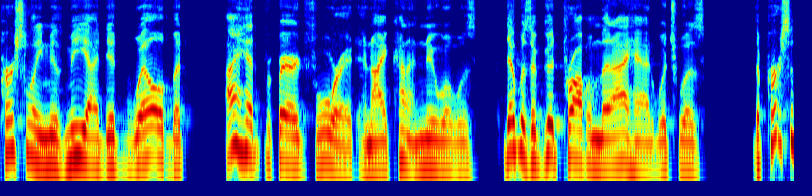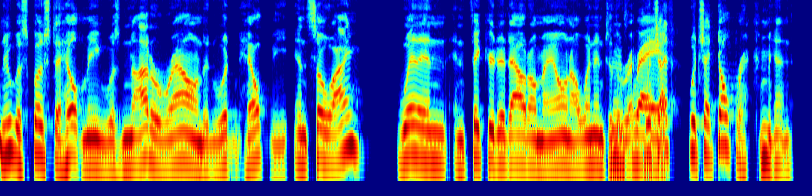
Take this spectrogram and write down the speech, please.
personally with me i did well but i had prepared for it and i kind of knew what was there was a good problem that i had which was the person who was supposed to help me was not around and wouldn't help me and so i went in and figured it out on my own. I went into the mm, right. which, I, which i don't recommend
